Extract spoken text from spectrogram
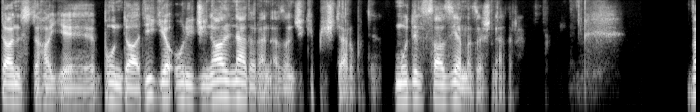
دانسته های بندادی یا اوریجینال ندارن از آنچه که بیشتر بوده. مدل سازی هم ازش ندارن. و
